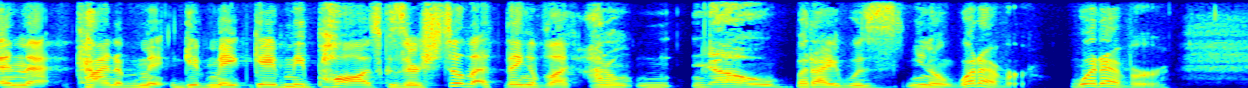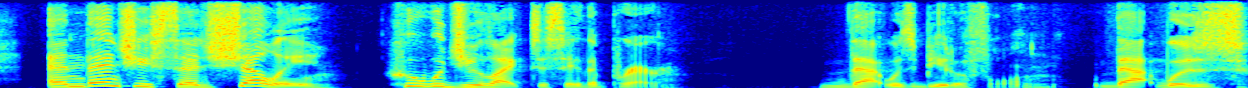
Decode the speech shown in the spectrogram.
And that kind of give, ma- gave me pause because there's still that thing of like I don't know, but I was you know whatever, whatever. And then she said, "Shelly, who would you like to say the prayer?" That was beautiful. That was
